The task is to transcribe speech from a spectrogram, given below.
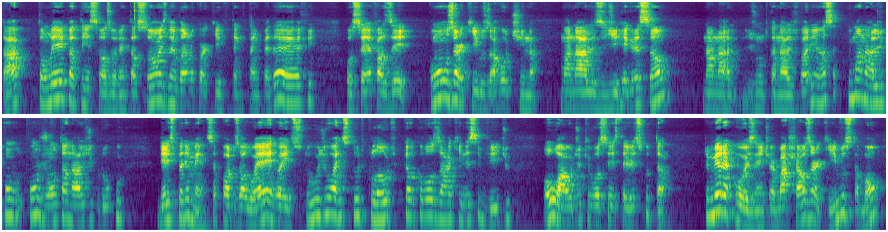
tá? Então leia com atenção as orientações, lembrando que o arquivo tem que estar em PDF, você vai fazer com os arquivos da rotina uma análise de regressão, na, junto com a análise de variância, e uma análise conjunta, análise de grupo de experimento. Você pode usar o R, o RStudio ou o RStudio Cloud, que é o que eu vou usar aqui nesse vídeo ou áudio que você esteja escutando. Primeira coisa, a gente vai baixar os arquivos, tá bom?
